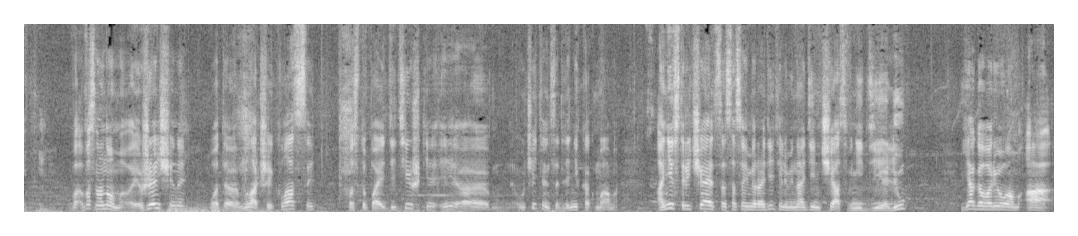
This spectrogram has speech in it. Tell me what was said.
В, основном женщины, вот младшие классы, поступают детишки, и э, учительница для них как мама. Они встречаются со своими родителями на один час в неделю. Я говорю вам о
